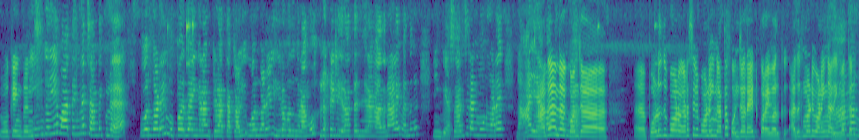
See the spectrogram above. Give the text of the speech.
ஓகேங்க ஃப்ரெண்ட்ஸ் இங்கேயே பாத்தீங்கன்னா சந்தைக்குள்ள ஒரு கடையில் முப்பது ரூபாய்ங்கிறாங்க கிலோ தக்காளி ஒரு கடையில் இருபதுங்கிறாங்க ஒரு கடையில் இருபத்தஞ்சுங்கிறாங்க. அதனாலே வந்துங்க நீங்க விசாரிச்சு ரெண்டு மூணு கடை நான் அதான் அந்த. கொஞ்சம் பொழுது போன கடைசியில் போனீங்கன்னா தான் கொஞ்சம் ரேட் குறைவாக இருக்குது அதுக்கு முன்னாடி போனீங்கன்னா அதிகமாக தான்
